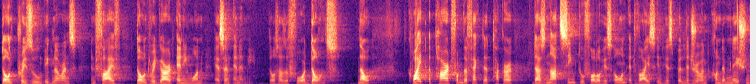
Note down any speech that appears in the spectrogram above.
don't presume ignorance, and five, don't regard anyone as an enemy. Those are the four don'ts. Now, quite apart from the fact that Tucker does not seem to follow his own advice in his belligerent condemnation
